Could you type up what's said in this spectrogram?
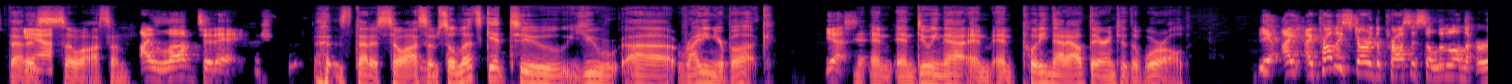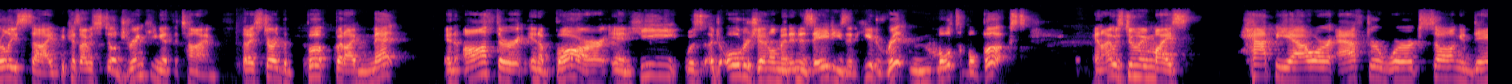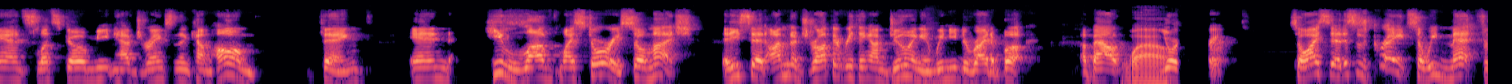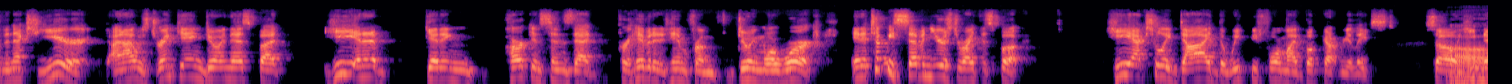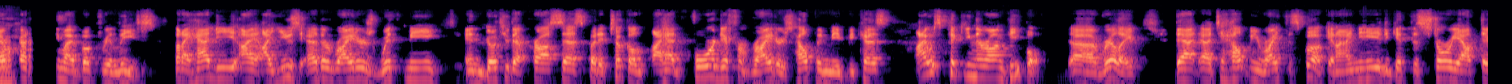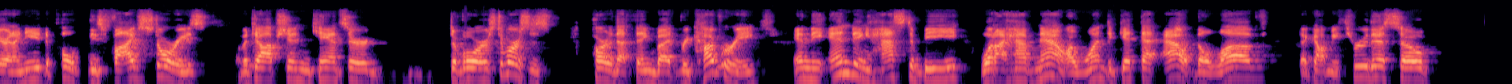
That and is so awesome. I love today. that is so awesome. So let's get to you uh, writing your book. Yes. And and doing that and and putting that out there into the world. Yeah, I, I probably started the process a little on the early side because I was still drinking at the time that I started the book, but I met an author in a bar and he was an older gentleman in his 80s and he had written multiple books and I was doing my happy hour after work song and dance, let's go meet and have drinks and then come home thing. And he loved my story so much that he said, I'm going to drop everything I'm doing and we need to write a book about wow. your story. So I said, This is great. So we met for the next year and I was drinking, doing this, but he ended up getting Parkinson's that prohibited him from doing more work. And it took me seven years to write this book he actually died the week before my book got released. So oh. he never got to see my book released. But I had to, I, I, used other writers with me and go through that process. But it took a, I had four different writers helping me because I was picking the wrong people. uh, really, that uh, to help me write this book. And I needed to get this story out there, and I needed to pull these five stories of adoption, cancer, divorce. Divorce is part of that thing, but recovery and the ending has to be what I have now. I wanted to get that out, the love that got me through this. So,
